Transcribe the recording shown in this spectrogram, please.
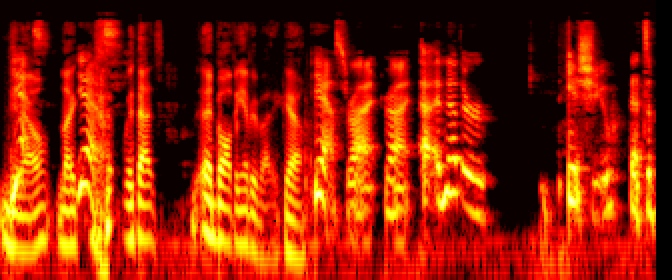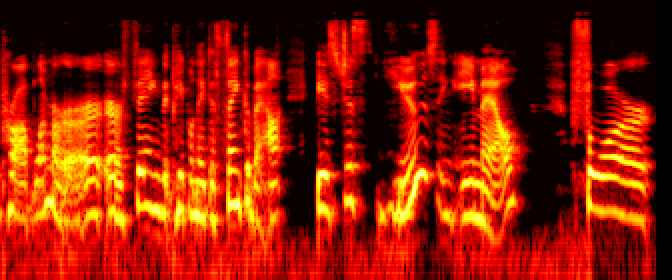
you Yes. know, like Yes. with that involving everybody. Yeah. Yes, right, right. Uh, another issue that's a problem or, or, or thing that people need to think about is just using email for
